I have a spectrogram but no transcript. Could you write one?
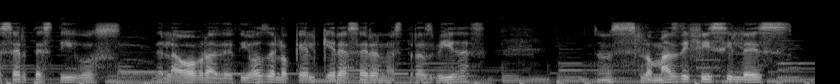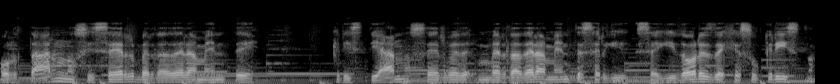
ser testigos de la obra de Dios, de lo que Él quiere hacer en nuestras vidas. Entonces lo más difícil es portarnos y ser verdaderamente cristianos, ser verdaderamente seguidores de Jesucristo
